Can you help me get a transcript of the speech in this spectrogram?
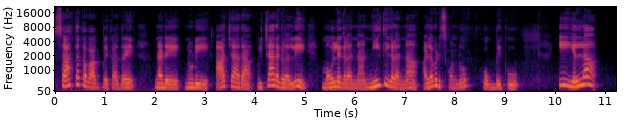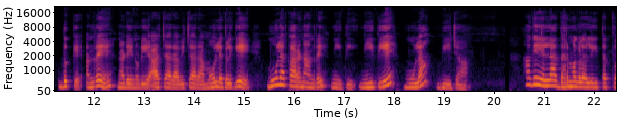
ಸಾರ್ಥಕವಾಗಬೇಕಾದ್ರೆ ನಡೆ, ನುಡಿ, ಆಚಾರ, ವಿಚಾರಗಳಲ್ಲಿ ಮೌಲ್ಯಗಳನ್ನು, ನೀತಿಗಳನ್ನು ಅಳವಡಿಸ್ಕೊಂಡು ಹೋಗಬೇಕು. ಈ ಎಲ್ಲದಕ್ಕೆ ಅಂದರೆ ನಡೆ, ನುಡಿ, ಆಚಾರ, ವಿಚಾರ, ಮೌಲ್ಯಗಳಿಗೆ ಮೂಲ ಕಾರಣ ಅಂದರೆ ನೀತಿ. ನೀತಿಯೇ ಮೂಲ ಬೀಜ. ಹಾಗೆ ಎಲ್ಲ ಧರ್ಮಗಳಲ್ಲಿ, ತತ್ವ,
